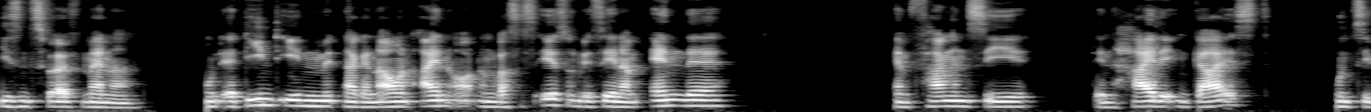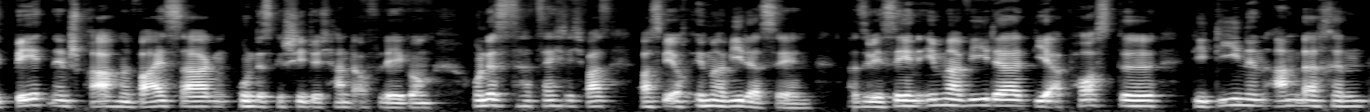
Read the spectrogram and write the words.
diesen zwölf Männern. Und er dient ihnen mit einer genauen Einordnung, was es ist. Und wir sehen am Ende empfangen sie den Heiligen Geist und sie beten in Sprachen und Weissagen und es geschieht durch Handauflegung. Und es ist tatsächlich was, was wir auch immer wieder sehen. Also wir sehen immer wieder die Apostel, die dienen anderen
